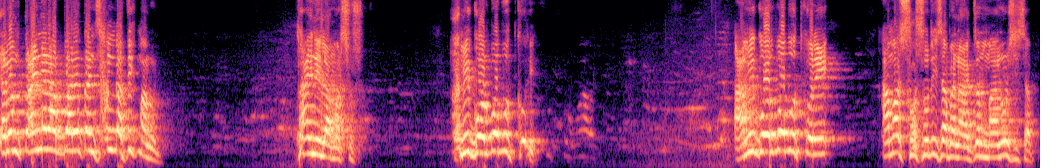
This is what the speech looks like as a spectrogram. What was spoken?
এবং তাইনের আব্বারে তাই সাংঘাতিক মানুষ। তাই নিলে আমার শ্বশুর। আমি গর্ববোধ করি। আমি গর্ববোধ করি আমার শ্বশুর হিসাবে না, একজন মানুষ হিসাবে।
